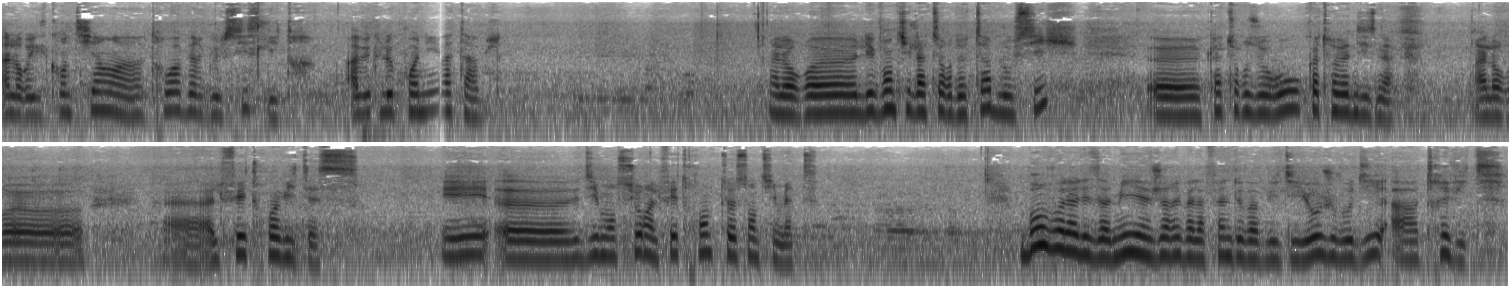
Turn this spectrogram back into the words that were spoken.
Alors il contient 3,6 euh, litres avec le poignet à table. Alors les ventilateurs de table aussi, 14,99 euros. Alors elle fait 3 vitesses et les dimensions elle fait 30 cm. Bon voilà les amis, j'arrive à la fin de ma vidéo. Je vous dis à très vite.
